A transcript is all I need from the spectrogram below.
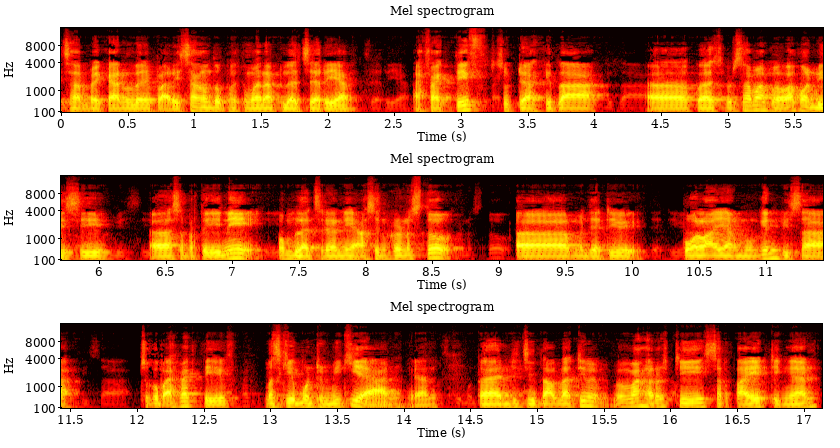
disampaikan oleh Pak Risang untuk bagaimana belajar yang efektif sudah kita uh, bahas bersama bahwa kondisi uh, seperti ini pembelajaran yang asinkronus itu uh, menjadi pola yang mungkin bisa cukup efektif. Meskipun demikian kan bahan digital tadi memang harus disertai dengan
